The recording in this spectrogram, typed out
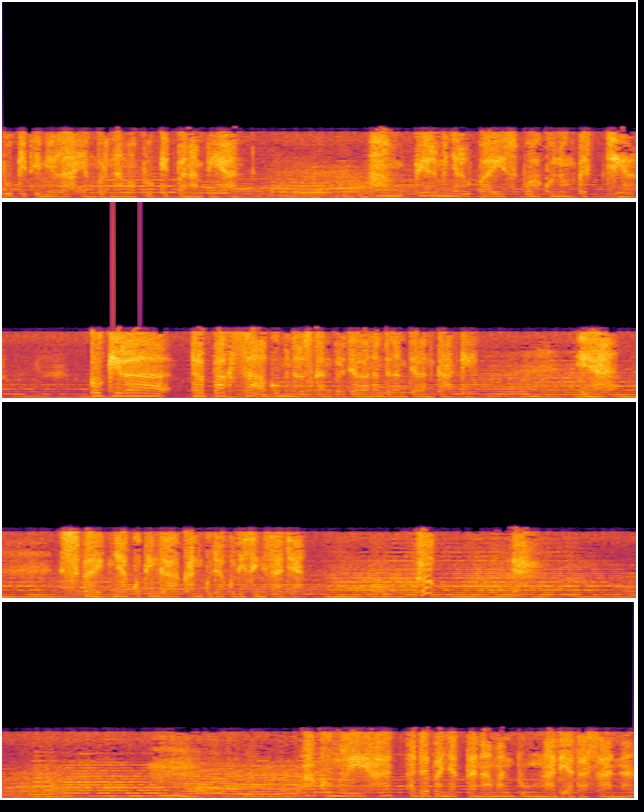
Bukit inilah yang bernama Bukit Panampihan. Hampir menyerupai sebuah gunung kecil. Kukira terpaksa aku meneruskan perjalanan dengan jalan kaki. Iya, sebaiknya aku tinggalkan kudaku di sini saja. Hup. Hmm. Ada banyak tanaman bunga di atas sana.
